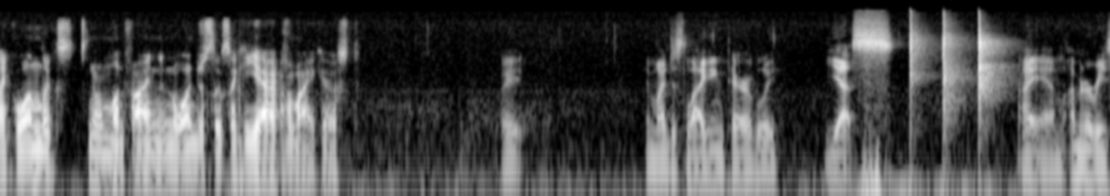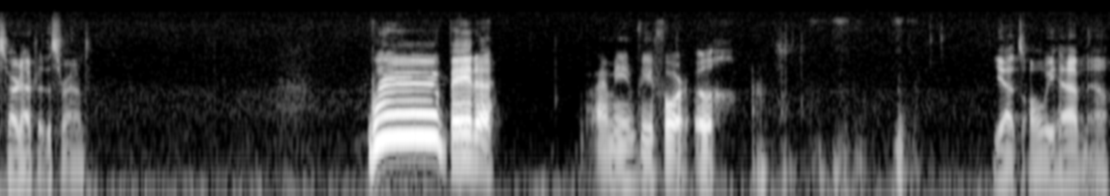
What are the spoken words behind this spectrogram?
like one looks normal and fine, and one just looks like a Yavimaya Coast. wait am i just lagging terribly yes i am i'm gonna restart after this round Woo! Beta! I mean V4. Ugh. yeah it's all we have now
